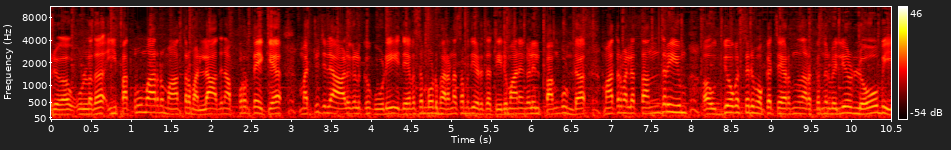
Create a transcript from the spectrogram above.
ഒരു, ഉള്ളത് ഈ പത്മകുമാറിന് മാത്രമല്ല അതിനപ്പുറത്തേക്ക് മറ്റു ചില ആളുകൾക്ക് കൂടി ദേവസ്വം ബോർഡ് ഭരണസമിതി എടുത്ത തീരുമാനങ്ങളിൽ പങ്കുണ്ട്. മാത്രമല്ല തന്ത്രിയും ഉദ്യോഗസ്ഥരും ഒക്കെ ചേർന്ന് നടക്കുന്ന ഒരു വലിയൊരു ലോബി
